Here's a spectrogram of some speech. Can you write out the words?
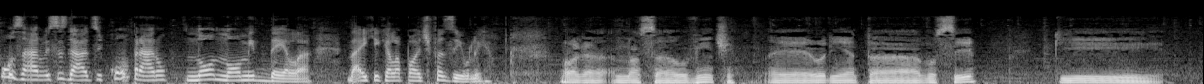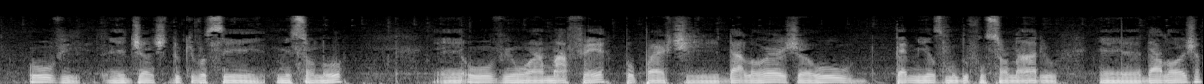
usaram esses dados e compraram no nome dela. Daí o que, que ela pode fazer, Euler? Olha, nossa ouvinte é, orienta você que ouve é, diante do que você mencionou, é, houve uma má fé por parte da loja ou até mesmo do funcionário é, da loja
